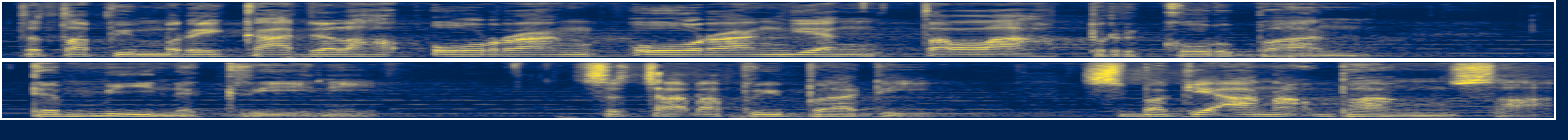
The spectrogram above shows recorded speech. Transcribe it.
tetapi mereka adalah orang-orang yang telah berkorban demi negeri ini. Secara pribadi, sebagai anak bangsa,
